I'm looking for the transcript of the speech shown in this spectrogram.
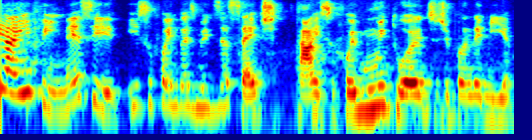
E aí, enfim, nesse, isso foi em 2017, tá? Isso foi muito antes de pandemia.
